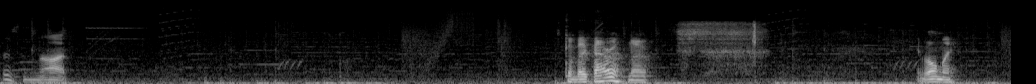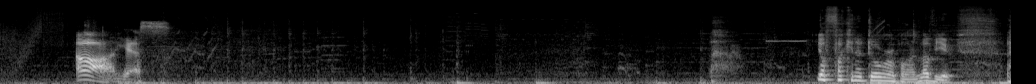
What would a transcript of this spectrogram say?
This is not. Come back, Para? No. If only. Ah, yes. You're fucking adorable. I love you.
